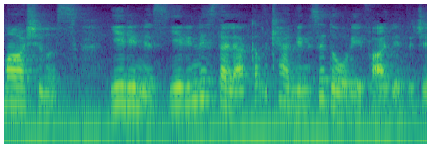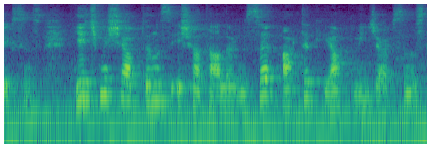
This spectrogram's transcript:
Maaşınız, yeriniz, yerinizle alakalı kendinizi doğru ifade edeceksiniz. Geçmiş yaptığınız iş hatalarınızı artık yapmayacaksınız.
